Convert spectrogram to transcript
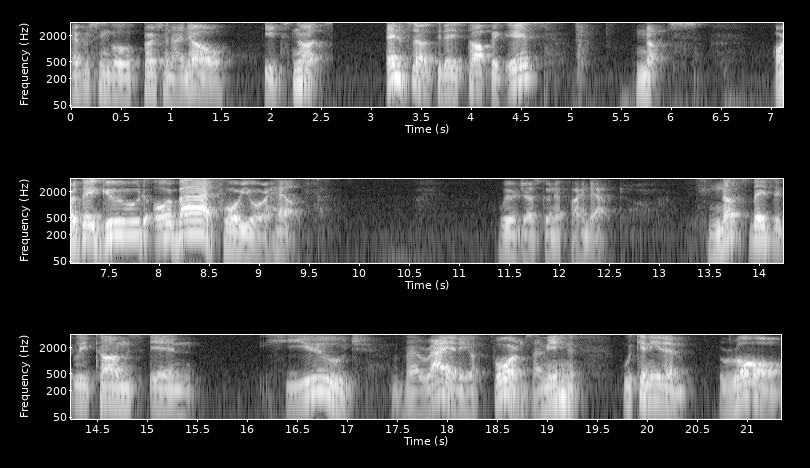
every single person I know eats nuts. And so today's topic is nuts. Are they good or bad for your health? We're just gonna find out. Nuts basically comes in huge variety of forms. I mean, we can eat them raw,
